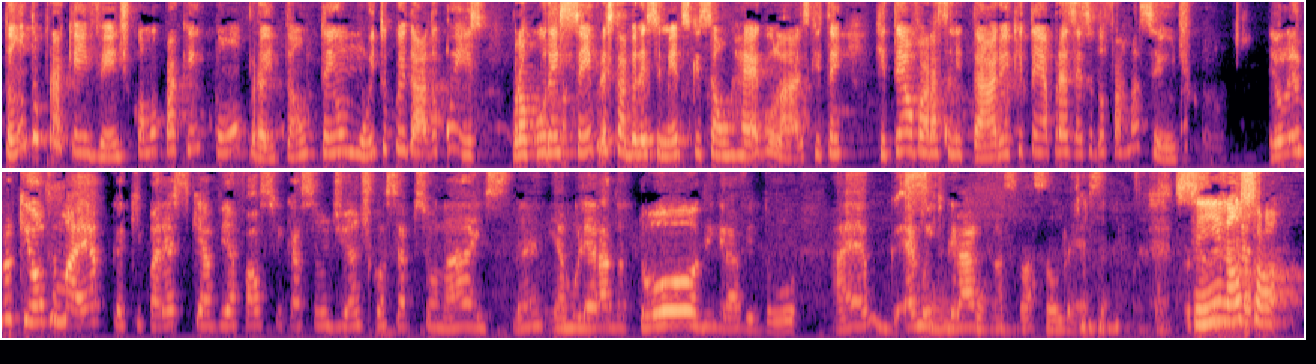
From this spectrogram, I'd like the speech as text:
Tanto para quem vende como para quem compra. Então, tenham muito cuidado com isso. Procurem sempre estabelecimentos que são regulares, que têm que alvará sanitário e que tem a presença do farmacêutico. Eu lembro que houve uma época que parece que havia falsificação de anticoncepcionais, né? E a mulherada toda engravidou. Ah, é, é muito grave uma situação dessa. Sim, não só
